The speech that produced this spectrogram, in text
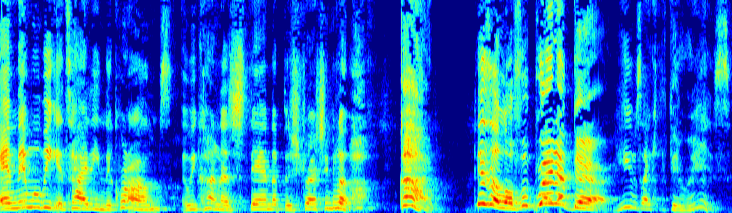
And then when we get tired eating the crumbs, and we kind of stand up to stretch and be like, oh, God, there's a loaf of bread up there. He was like, There is.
